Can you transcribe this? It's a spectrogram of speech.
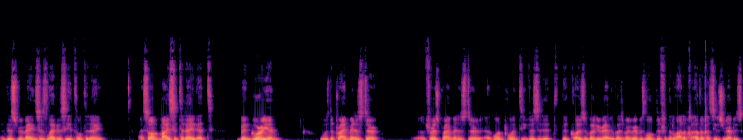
And this remains his legacy until today. I saw Maisa today that Ben Gurion, who was the prime minister, uh, first prime minister, at one point he visited the Kloisenberger Rebbe. Kloisenberger Rebbe is a little different than a lot of other Hasidic Rebbes.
